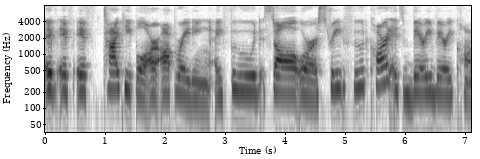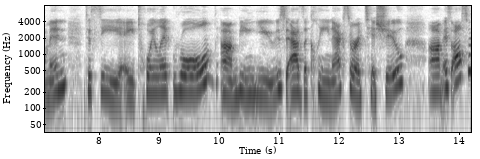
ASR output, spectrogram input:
if if if Thai people are operating a food stall or a street food cart, it's very, very common to see a toilet roll um, being used as a Kleenex or a tissue. Um, it's also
